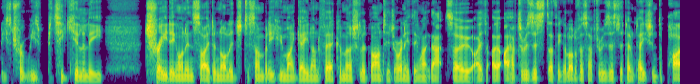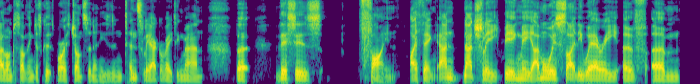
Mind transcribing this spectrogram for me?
he's tr- he's particularly trading on insider knowledge to somebody who might gain unfair commercial advantage or anything like that. So I, I have to resist. I think a lot of us have to resist the temptation to pile onto something just because it's Boris Johnson and he's an intensely aggravating man. But this is fine, I think. And naturally, being me, I'm always slightly wary of um,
